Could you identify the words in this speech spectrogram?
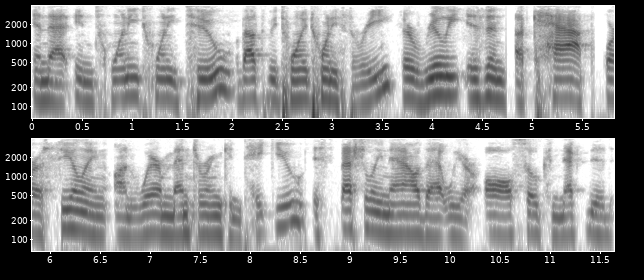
and that in 2022, about to be 2023, there really isn't a cap or a ceiling on where mentoring can take you, especially now that we are all so connected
